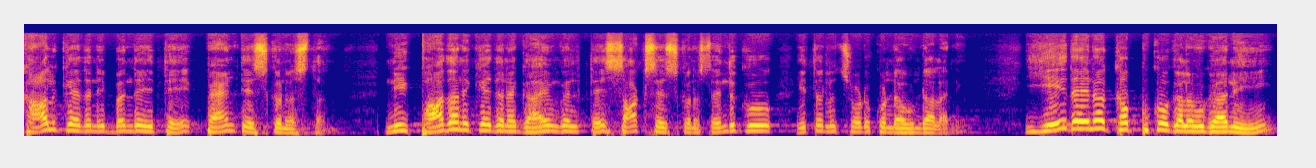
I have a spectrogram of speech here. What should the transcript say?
కాలుకి ఏదైనా ఇబ్బంది అయితే ప్యాంట్ వేసుకొని వస్తాం. నీ పాదానికి ఏదైనా గాయం కలిగితే సాక్స్ వేసుకొని వస్తాం. ఎందుకు? ఇతరులు చూడకుండా ఉండాలని. ఏదైనా కప్పుకోగలవు కానీ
